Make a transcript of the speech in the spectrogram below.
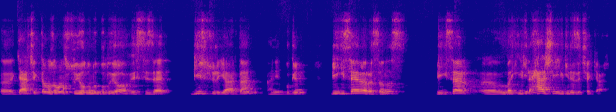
e, gerçekten o zaman su yolunu buluyor ve size bir sürü yerden hani bugün bilgisayar arasanız bilgisayarla ilgili her şey ilginizi çeker.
